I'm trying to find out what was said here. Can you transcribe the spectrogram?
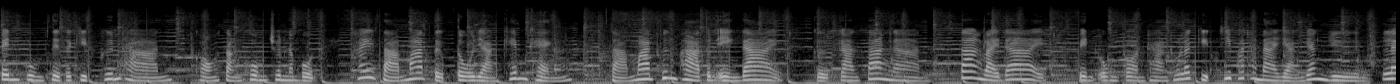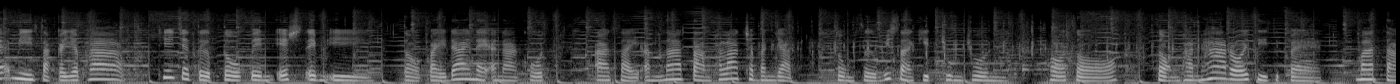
เป็นกลุ่มเศรษฐกิจพื้นฐานของสังคมชนบท ให้สามารถเติบโตอย่างเข้มแข็ง สามารถพึ่งพาตนเองได้ เกิดการสร้างงาน สร้างรายได้ เป็นองค์กรทางธุรกิจที่พัฒนาอย่างยั่งยืน และมีศักยภาพ ที่จะเติบโตเป็น SME ต่อไปได้ในอนาคต อาศัยอำนาจตามพระราชบัญญัติ ส่งเสริมวิสาหกิจชุมชน พศ 2548 มาตรา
